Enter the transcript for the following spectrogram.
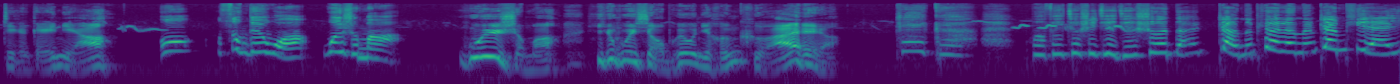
这个给你啊。哦，送给我？为什么？为什么？因为小朋友你很可爱呀。这个，莫非就是姐姐说的长得漂亮能占便宜？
